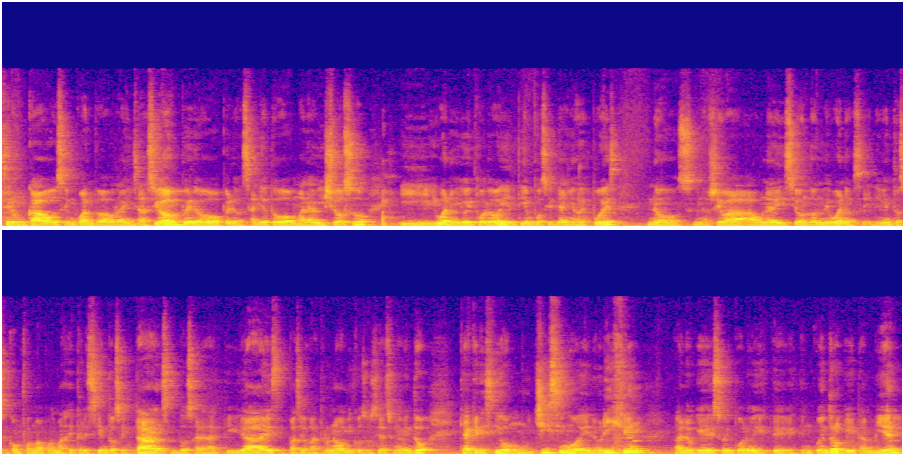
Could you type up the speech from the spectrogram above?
ser un caos en cuanto a organización, pero, pero salió todo maravilloso. Y, y bueno, y hoy por hoy, el tiempo, siete años después, nos, nos, lleva a una edición donde bueno, el evento se conforma por más de 300 stands, dos salas de actividades, espacios gastronómicos, o sea, es un evento que ha crecido muchísimo del origen a lo que es hoy por hoy este, este encuentro, que también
